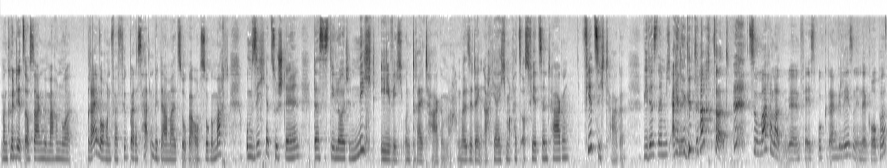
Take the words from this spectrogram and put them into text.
Man könnte jetzt auch sagen, wir machen nur drei Wochen verfügbar. Das hatten wir damals sogar auch so gemacht, um sicherzustellen, dass es die Leute nicht ewig und drei Tage machen, weil sie denken, ach ja, ich mache jetzt aus 14 Tagen 40 Tage. Wie das nämlich eine gedacht hat zu machen, hatten wir in Facebook dann gelesen in der Gruppe.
